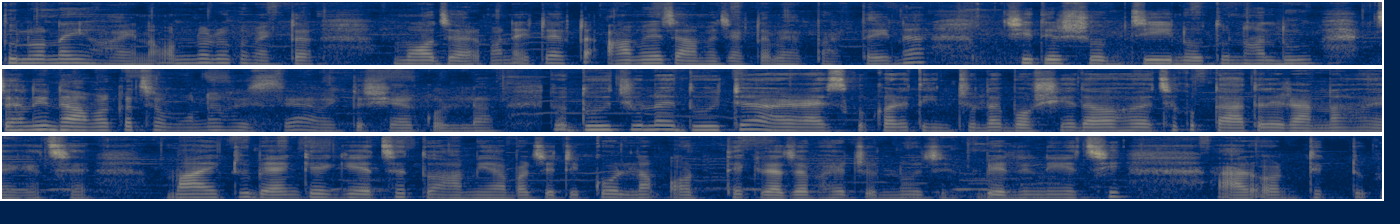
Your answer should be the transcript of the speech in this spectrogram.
তুলনাই হয় না। অন্যরকম একটা মজার মানে এটা একটা আমেজ আমেজ একটা ব্যাপার, তাই না? শীতের সবজি, নতুন আলু, জানি না, আমার কাছে মনে হয়েছে, আমি একটু শেয়ার করলাম। তো দুই চুলায় দুইটা আর রাইস কুকারে তিন চুলায় বসিয়ে দেওয়া হয়েছে, খুব তাড়াতাড়ি রান্না হয়ে গেছে। মা একটু ব্যাংকে গিয়েছে, তো আমি আবার যেটি করলাম, অর্ধেক রাজা ভাইয়ের জন্য বেড়ে নিয়েছি আর অর্ধেকটুকু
